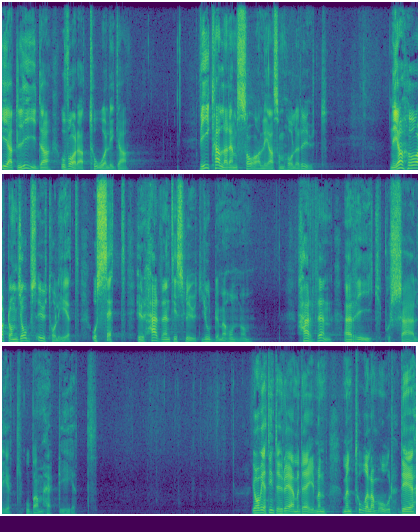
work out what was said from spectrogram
i att lida och vara tåliga. Vi kallar dem saliga som håller ut. Ni har hört om Jobs uthållighet och sett hur Herren till slut gjorde med honom. Herren är rik på kärlek och barmhärtighet. Jag vet inte hur det är med dig, men, men tålamod, det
